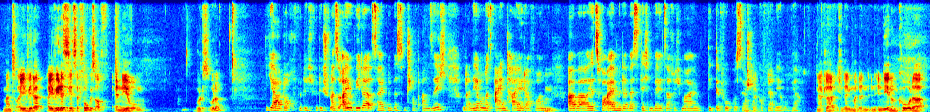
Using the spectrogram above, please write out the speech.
Ich meine, zu Ayurveda, Ayurveda ist jetzt der Fokus auf Ernährung. Oder? Ja, doch, würde ich, würde ich schon. Also Ayurveda ist halt eine Wissenschaft an sich und Ernährung ist ein Teil davon. Hm. Aber jetzt vor allem in der westlichen Welt, sag ich mal, liegt der Fokus sehr okay. stark auf der Ernährung, ja. Ja klar, ich denke mal, denn in Indien und Co., da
